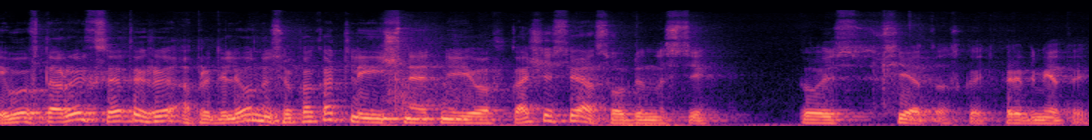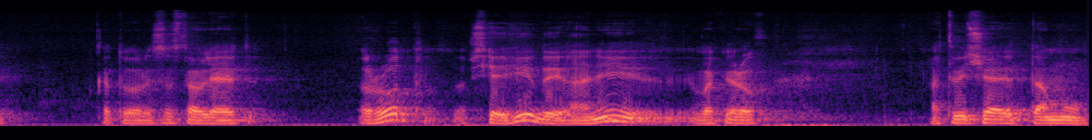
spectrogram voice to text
И во-вторых, с этой же определенностью как отличной от нее в качестве особенности. То есть все, так сказать, предметы, которые составляют род, все виды, они, во-первых, отвечают тому,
